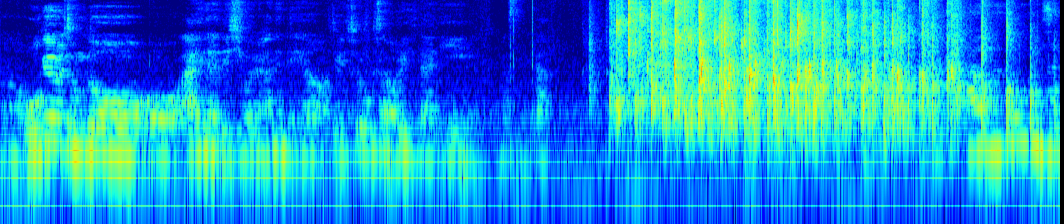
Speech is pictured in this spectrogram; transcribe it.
어, 5개월 정도 어, 아이들한테 지원을 하는데요. 저희 초록우산 어린이단이 고맙습니다. 다음은 홍문선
